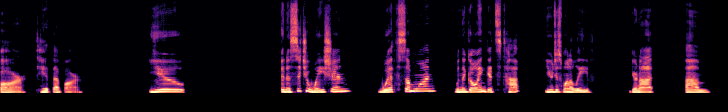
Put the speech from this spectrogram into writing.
bar, to hit that bar you in a situation with someone, when the going gets tough, you just want to leave. You're not, um,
